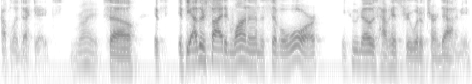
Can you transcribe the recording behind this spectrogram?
couple of decades. Right. So if if the other side had won in the Civil War, I mean, who knows how history would have turned out? I mean,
